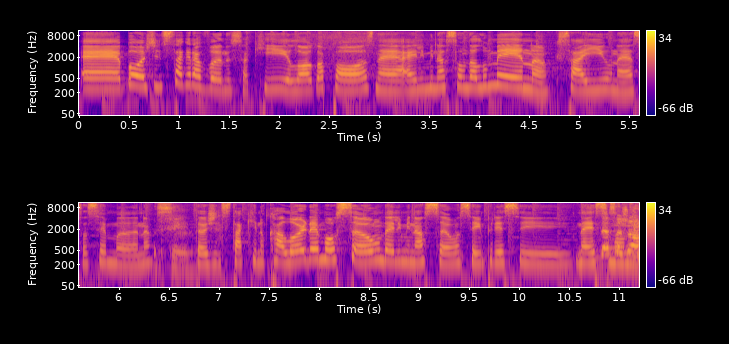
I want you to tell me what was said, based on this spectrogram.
É, bom, a gente está gravando isso aqui logo após, né, a eliminação da Lumena, que saiu nessa semana. Sim. Então a gente está aqui no calor da emoção da eliminação, é sempre esse, né, esse Dessa momento.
